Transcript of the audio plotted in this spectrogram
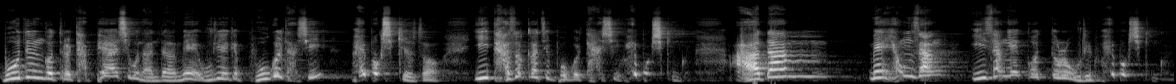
모든 것들을 다 폐하시고 난 다음에 우리에게 복을 다시 회복시켜서 이 다섯 가지 복을 다시 회복시킨 거예요. 아담의 형상 이상의 것들을 우리를 회복시킨 거예요.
